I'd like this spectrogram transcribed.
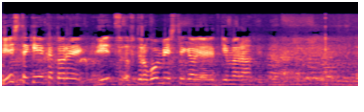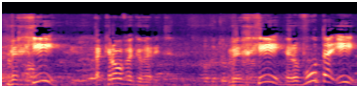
Есть такие, которые в другом месте говорит Гимара. Вехи, так Ровы говорит. Вехи рвута и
